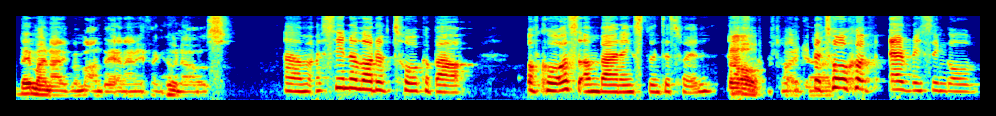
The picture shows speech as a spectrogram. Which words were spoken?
they might not even unban anything. Who knows? Um, I've seen a lot of talk about, of course, unbanning Splinter Twin. Oh, the talk of every single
